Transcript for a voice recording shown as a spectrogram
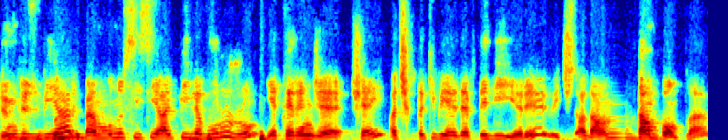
dümdüz bir yer. Ben bunu CCIP ile vururum. Yeterince şey açıktaki bir hedef dediği yeri hiç adam dam pompla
